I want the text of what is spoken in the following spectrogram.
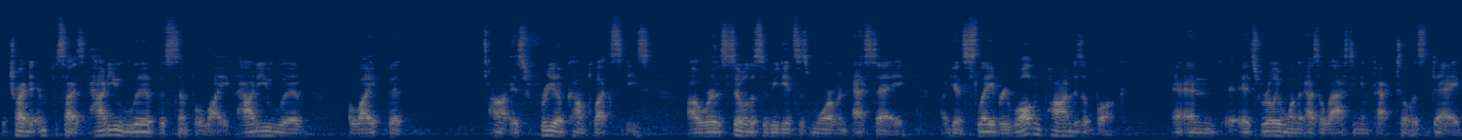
that tried to emphasize how do you live the simple life? How do you live a life that uh, is free of complexities? Uh, where the Civil Disobedience is more of an essay against slavery. Walden Pond is a book and it's really one that has a lasting impact till this day.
